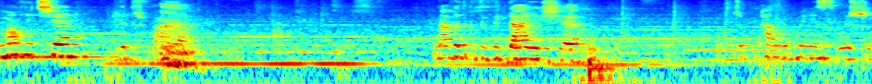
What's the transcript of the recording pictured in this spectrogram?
I modlić się wytrwale. Nawet gdy wydaje się, że Pan Bóg mnie nie słyszy,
